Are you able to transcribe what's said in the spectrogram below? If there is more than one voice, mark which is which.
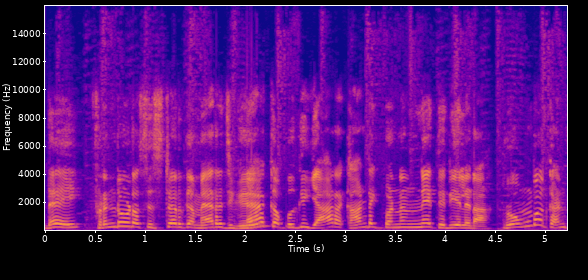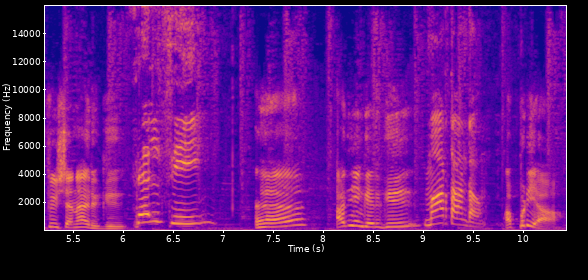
Speaker 1: டேய் ஃப்ரெண்டோட சிஸ்டருக்கு மேரேஜுக்கு மேக்கப்புக்கு யார காண்டாக்ட் பண்ணனே தெரியலடா. ரொம்ப கன்ஃபியூஷனா இருக்கு. அது எங்க இருக்கு?
Speaker 2: மார்த்தாண்டம்.
Speaker 1: அப்படியா?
